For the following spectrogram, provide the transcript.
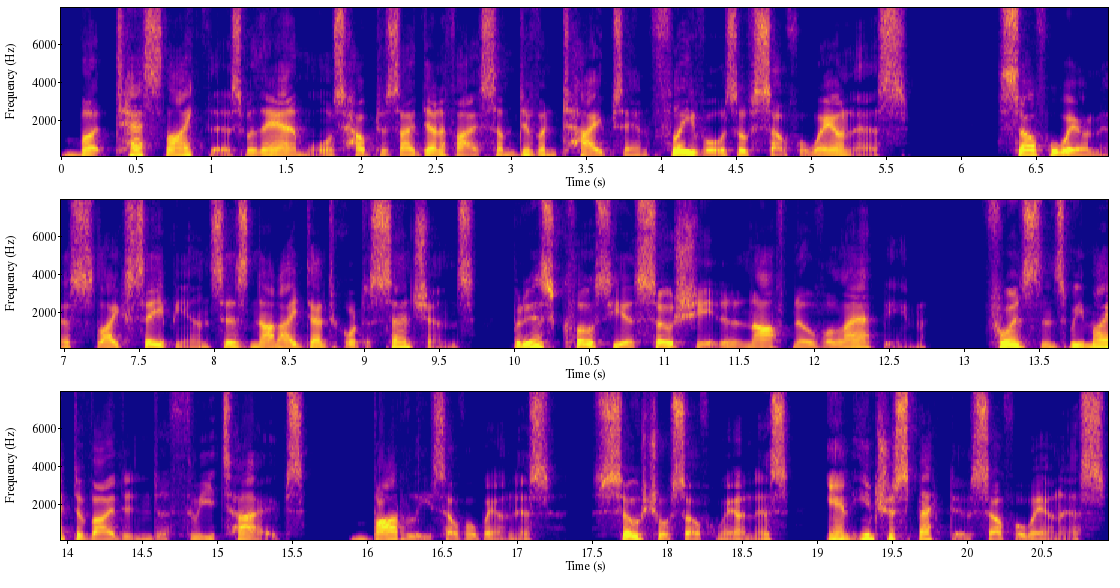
But tests like this with animals helped us identify some different types and flavors of self awareness. Self awareness, like sapience, is not identical to sentience, but is closely associated and often overlapping. For instance, we might divide it into three types bodily self awareness, social self awareness, and introspective self awareness.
